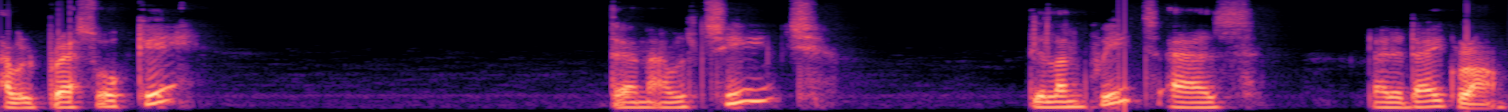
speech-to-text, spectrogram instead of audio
I will press OK then I will change the language as ladder diagram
